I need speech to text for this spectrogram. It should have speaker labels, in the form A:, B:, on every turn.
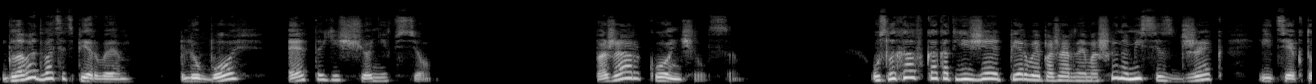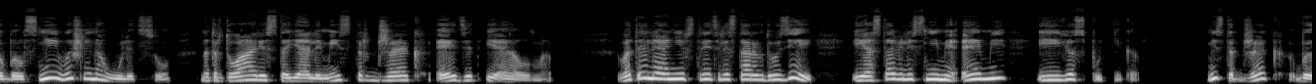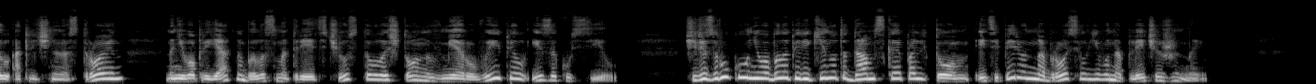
A: Глава двадцать первая. Любовь — это еще не все. Пожар кончился. Услыхав, как отъезжает первая пожарная машина, миссис Джек и те, кто был с ней, вышли на улицу. На тротуаре стояли мистер Джек, Эдит и Элма. В отеле они встретили старых друзей и оставили с ними Эми и ее спутников. Мистер Джек был отлично настроен, на него приятно было смотреть, чувствовалось, что он в меру выпил и закусил. Через руку у него было перекинуто дамское пальто, и теперь он набросил его на плечи жены.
